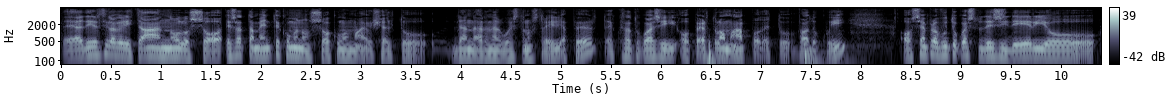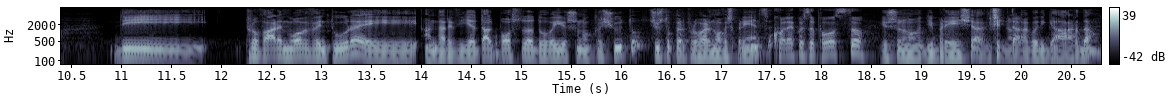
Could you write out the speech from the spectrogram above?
Eh, a dirti la verità non lo so, esattamente come non so come mai ho scelto di andare nel Western Australia Perth, è stato quasi, ho aperto la mappa, ho detto vado qui, ho sempre avuto questo desiderio di provare nuove avventure e andare via dal posto da dove io sono cresciuto, giusto per provare nuove esperienze. Qual è questo posto? Io sono di Brescia, vicino Città. al lago di Garda.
